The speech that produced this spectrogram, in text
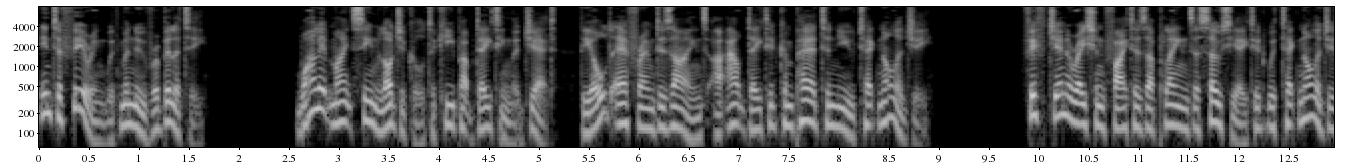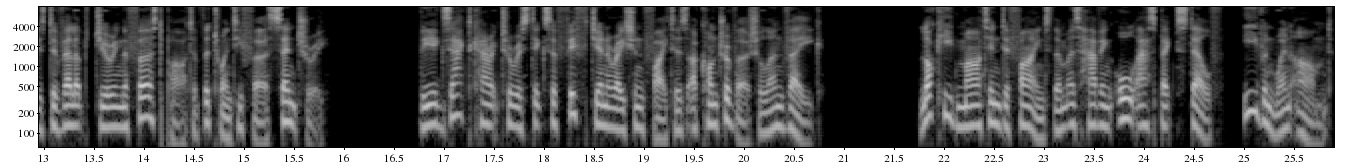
interfering with maneuverability. While it might seem logical to keep updating the jet, the old airframe designs are outdated compared to new technology. Fifth generation fighters are planes associated with technologies developed during the first part of the 21st century. The exact characteristics of fifth generation fighters are controversial and vague. Lockheed Martin defines them as having all aspect stealth, even when armed,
